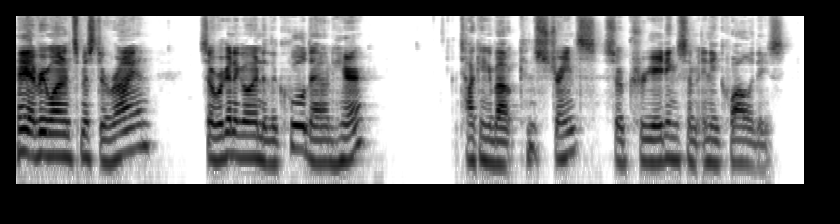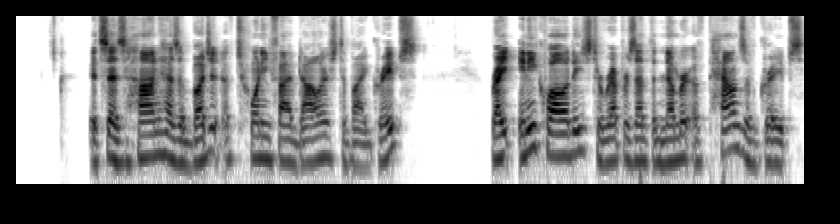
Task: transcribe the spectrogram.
Hey everyone, it's Mr. Ryan. So we're going to go into the cool down here, talking about constraints, so creating some inequalities. It says Han has a budget of $25 to buy grapes. Write inequalities to represent the number of pounds of grapes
